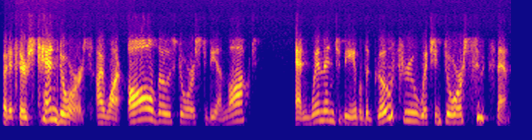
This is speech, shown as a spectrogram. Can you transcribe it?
But if there's 10 doors, I want all those doors to be unlocked and women to be able to go through which door suits them.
